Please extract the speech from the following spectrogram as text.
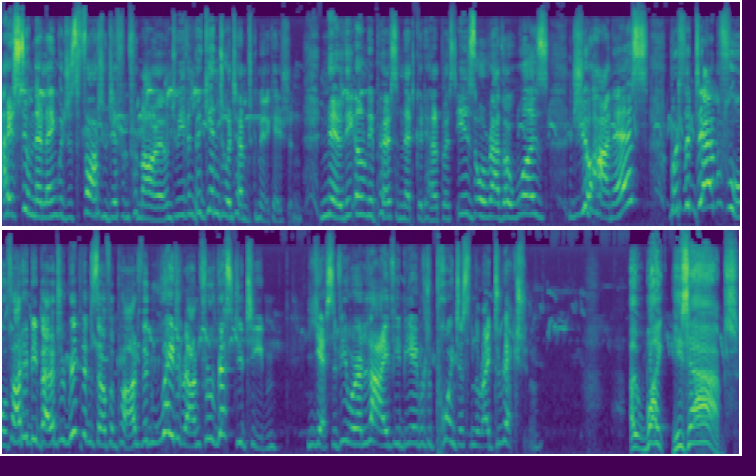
I assume their language is far too different from our own to even begin to attempt communication. No, the only person that could help us is, or rather was, Johannes. But the damn fool thought it'd be better to rip himself apart than wait around for a rescue team. Yes, if he were alive, he'd be able to point us in the right direction. Oh, wait, his arms.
